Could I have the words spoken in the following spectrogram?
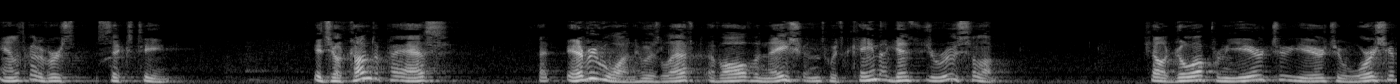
and let's go to verse 16. It shall come to pass that everyone who is left of all the nations which came against Jerusalem shall go up from year to year to worship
